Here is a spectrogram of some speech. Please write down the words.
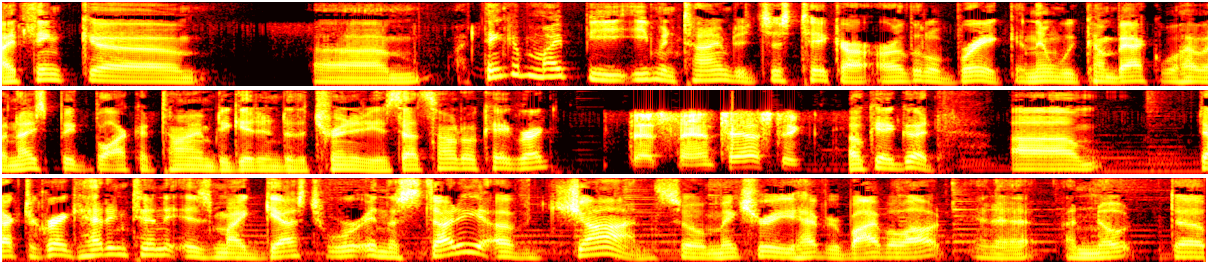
I think um, um, I think it might be even time to just take our, our little break, and then we come back. We'll have a nice big block of time to get into the Trinity. Does that sound okay, Greg? That's fantastic. Okay, good. Um, Dr. Greg Headington is my guest. We're in the study of John, so make sure you have your Bible out and a, a note uh,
